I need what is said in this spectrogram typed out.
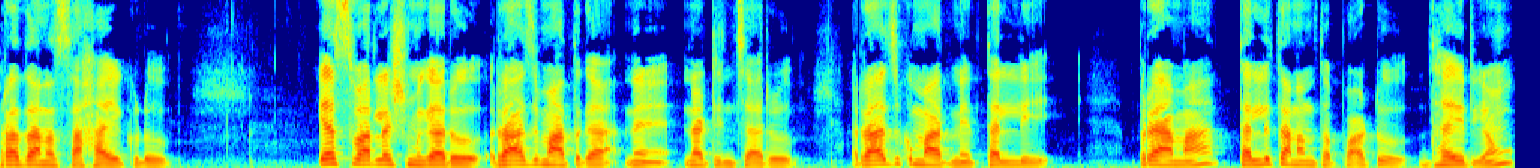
ప్రధాన సహాయకుడు. ఎస్ వరలక్ష్మి గారు రాజమాతగా నటించారు. రాజకుమారిని తల్లి ప్రేమ తల్లితనంతో పాటు ధైర్యం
